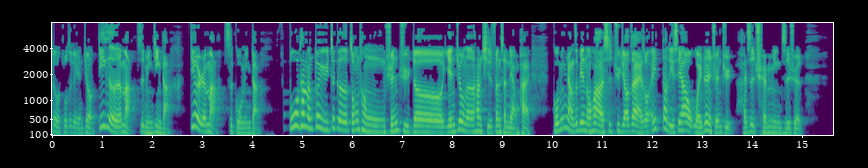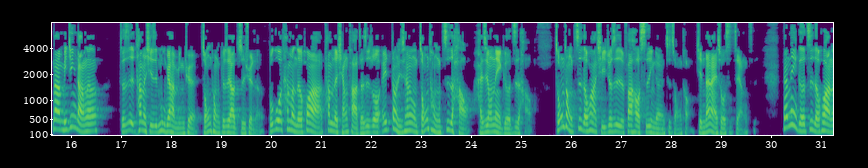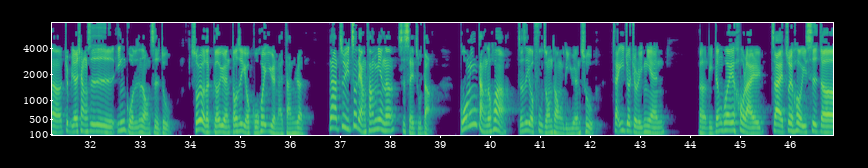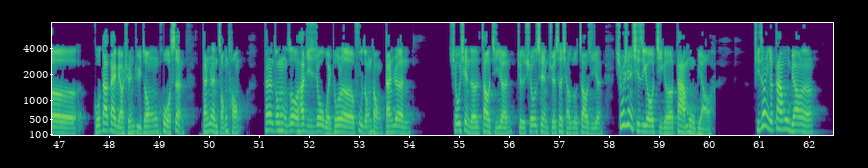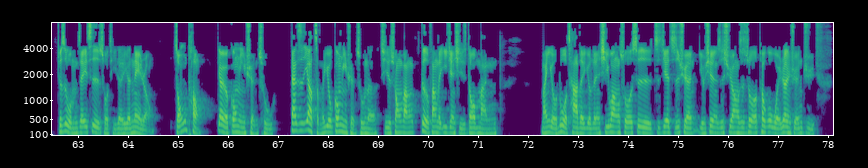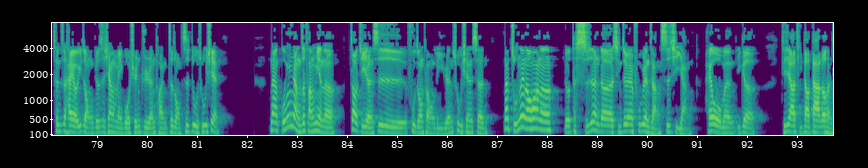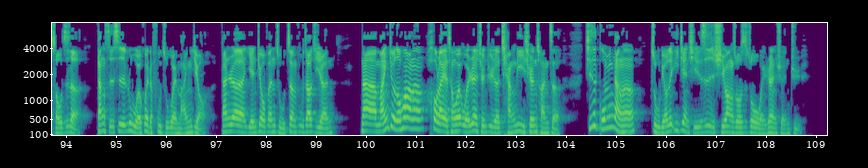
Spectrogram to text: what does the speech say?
对我做这个研究。第一个人马是民进党，第二人马是国民党。不过他们对于这个总统选举的研究呢，他们其实分成两派。国民党这边的话是聚焦在说，哎，到底是要委任选举还是全民直选？那民进党呢，则是他们其实目标很明确，总统就是要直选了。不过他们的话，他们的想法则是说，哎，到底是用总统制好，还是用内阁制好？总统制的话，其实就是发号施令的人是总统，简单来说是这样子。那内阁制的话呢，就比较像是英国的那种制度，所有的阁员都是由国会议员来担任。那至于这两方面呢，是谁主导？国民党的话，则是由副总统李元簇，在一九九零年，呃，李登辉后来在最后一次的国大代表选举中获胜，担任总统。担任总统之后，他其实就委托了副总统担任修宪的召集人，就是修宪决策小组的召集人。修宪其实有几个大目标，其中一个大目标呢，就是我们这一次所提的一个内容：总统要有公民选出。但是要怎么由公民选出呢？其实双方各方的意见其实都蛮蛮有落差的。有人希望说是直接直选，有些人是希望是说透过委任选举，甚至还有一种就是像美国选举人团这种制度出现。那国民党这方面呢，召集人是副总统李元簇先生。那组内的话呢，有时任的行政院副院长施启扬，还有我们一个接下来提到大家都很熟知的，当时是陆委会的副主委马英九，担任研究分组正副召集人。那马英九的话呢，后来也成为委任选举的强力宣传者。其实国民党呢，主流的意见其实是希望说是做委任选举。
